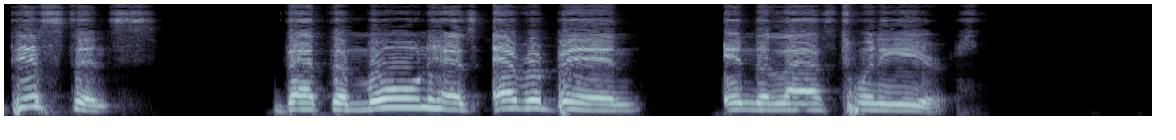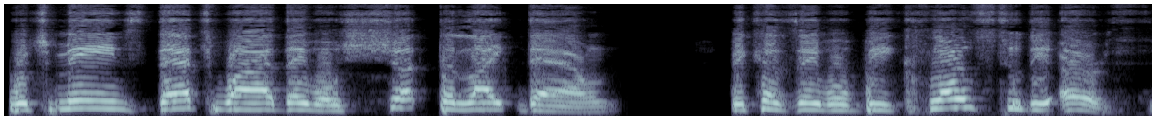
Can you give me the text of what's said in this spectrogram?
distance that the moon has ever been in the last 20 years, which means that's why they will shut the light down because they will be close to the earth,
